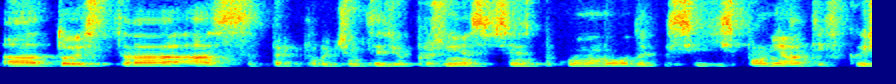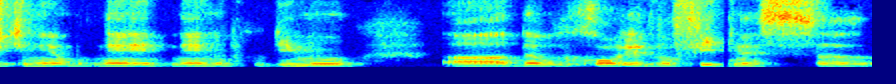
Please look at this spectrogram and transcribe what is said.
А, тоест, а, аз препоръчвам тези упражнения съвсем спокойно могат да си ги изпълняват и вкъщи. Не, не, не е необходимо а, да ходят в фитнес. А,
